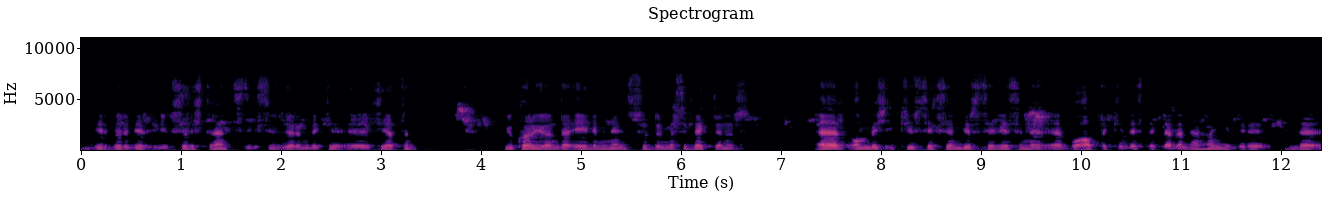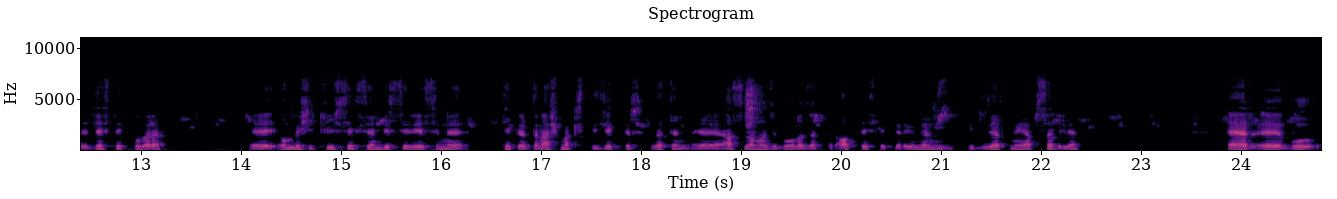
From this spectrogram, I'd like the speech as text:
1 bölü 1 yükseliş trend çizgisi üzerindeki e, fiyatın yukarı yönde eğilimini sürdürmesi beklenir. Eğer 15.281 seviyesini e, bu alttaki desteklerden herhangi birinde destek bularak e, 15.281 seviyesini tekrardan aşmak isteyecektir. Zaten e, asıl amacı bu olacaktır. Alt desteklere yönelik bir düzeltme yapsa bile eğer e, bu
